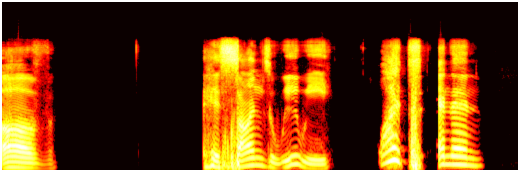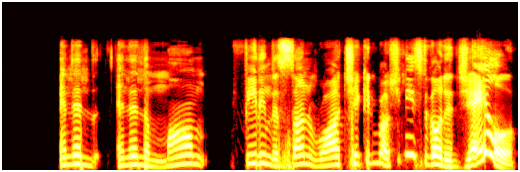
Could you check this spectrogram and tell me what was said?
of his son's wee wee. What? And then, and then, and then the mom feeding the son raw chicken, bro. She needs to go to jail.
